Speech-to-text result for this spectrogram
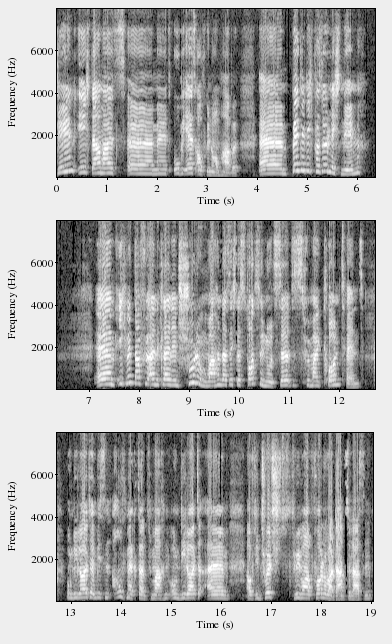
den ich damals äh, mit OBS aufgenommen habe. Ähm, bitte nicht persönlich nehmen. Ähm, ich würde dafür eine kleine Entschuldigung machen, dass ich das trotzdem nutze. Das ist für mein Content, um die Leute ein bisschen aufmerksam zu machen, um die Leute ähm, auf den Twitch-Streamer Follower dazulassen,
